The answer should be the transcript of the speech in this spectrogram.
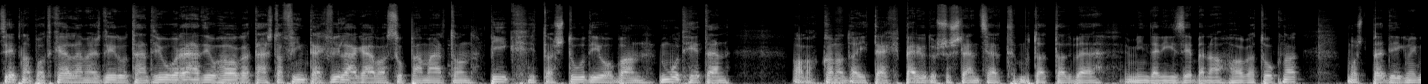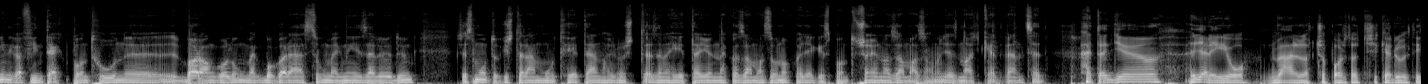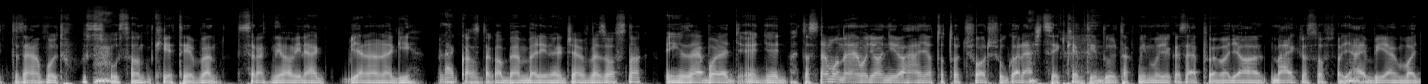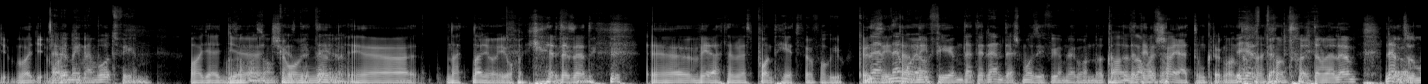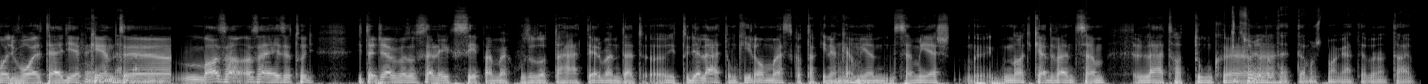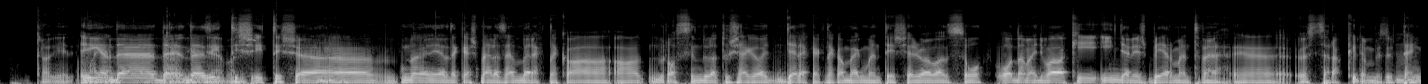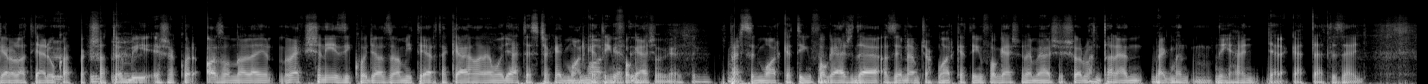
Szép napot, kellemes délutánt, jó rádióhallgatást a fintech világával, Szupá Márton Pik itt a stúdióban. Múlt héten a kanadai tech periódusos rendszert mutattad be minden ízében a hallgatóknak, most pedig még mindig a fintech.hu-n barangolunk, meg bogarászunk, meg nézelődünk, és ezt mondtuk is talán múlt héten, hogy most ezen a héten jönnek az Amazonok, vagy egész pontosan jön az Amazon, hogy ez nagy kedvenced. Hát egy, egy elég jó vállalatcsoportot sikerült itt az elmúlt 20-22 évben szeretni a világ jelenlegi leggazdagabb emberének, Jeff Bezosnak. Igazából egy, egy, egy, hát azt nem mondanám, hogy annyira hányatatott sorsú garázs cégként indultak, mint mondjuk az Apple, vagy a Microsoft, vagy IBM, vagy... vagy, Erről vagy még nem volt film? vagy egy csomó minden. Na, nagyon jó, hogy kérdezed. Véletlenül ezt pont hétfőn fogjuk közzétenni. Nem, nem olyan film, tehát egy rendes mozifilmre gondoltam. Ah, de én a sajátunkra gondoltam, gondoltam előbb. Nem tudom, hogy volt-e egyébként. Nem, nem, nem. Az, a, az a helyzet, hogy itt a Jeff Bezos elég szépen meghúzódott a háttérben, tehát itt ugye látunk Elon Muskot, aki nekem mm. ilyen személyes nagy kedvencem, láthattunk. Ezt hogy tette most magát ebben a Type tragédia. Igen, de, de, de ez itt is, itt is uh, nagyon érdekes már az embereknek a, a rossz indulatúsága, hogy gyerekeknek a megmentéséről van szó. Oda megy valaki ingyen és bérmentve uh, összerak különböző mm. tenger alatt járókat, meg stb. és akkor azonnal lejön, meg se nézik, hogy az, amit értek el, hanem hogy hát ez csak egy marketingfogás. Marketing fogás, Persze, hogy marketingfogás, de azért nem csak marketingfogás, hanem elsősorban talán megment mm. néhány gyereket. Tehát ez egy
